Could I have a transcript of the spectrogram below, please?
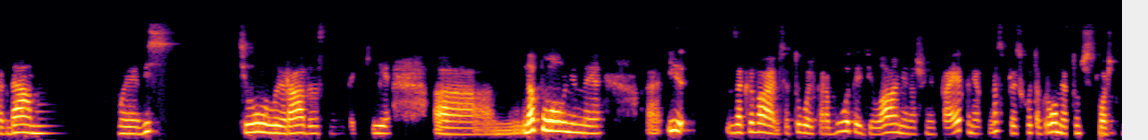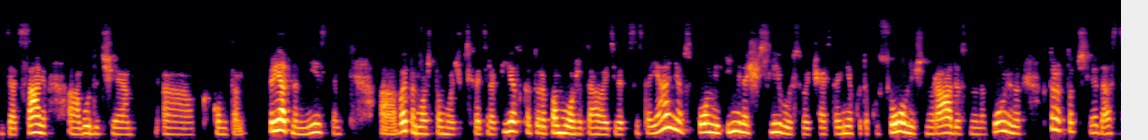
когда мы веселые, радостные, такие а, наполненные, а, и закрываемся только работой, делами, нашими проектами, у нас происходит огромное, в том числе можете делать сами, а, будучи в каком-то приятном месте. А, в этом может помочь психотерапевт, который поможет да, войти в это состояние, вспомнить именно счастливую свою часть, а некую такую солнечную, радостную, наполненную, которая в том числе даст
